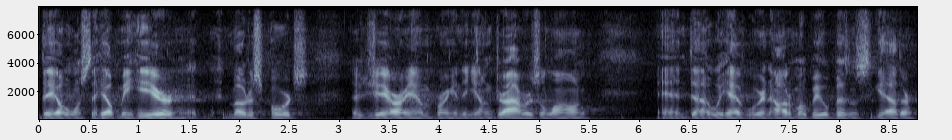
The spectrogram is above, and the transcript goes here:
Dale wants to help me here at, at Motorsports. There's JRM bringing the young drivers along, and uh, we have we're in the automobile business together.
